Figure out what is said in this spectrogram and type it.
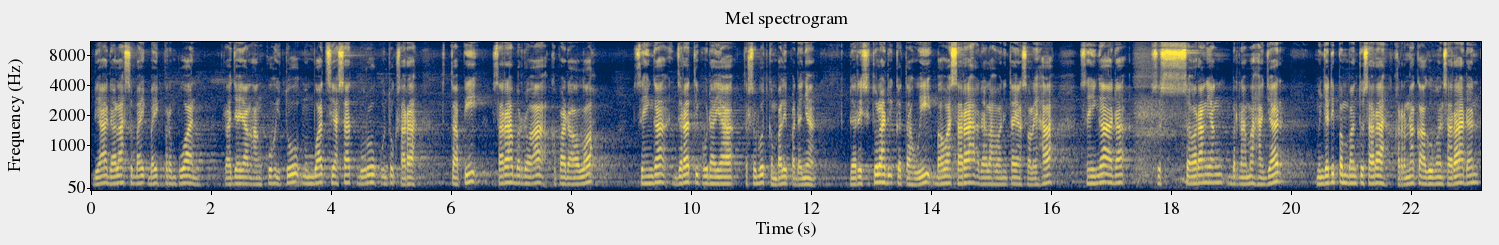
Dia adalah sebaik-baik perempuan. Raja yang angkuh itu membuat siasat buruk untuk Sarah. Tetapi Sarah berdoa kepada Allah sehingga jerat tipu daya tersebut kembali padanya. Dari situlah diketahui bahwa Sarah adalah wanita yang solehah sehingga ada seseorang yang bernama Hajar menjadi pembantu Sarah karena keagungan Sarah dan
